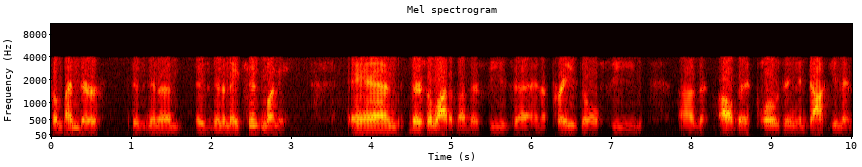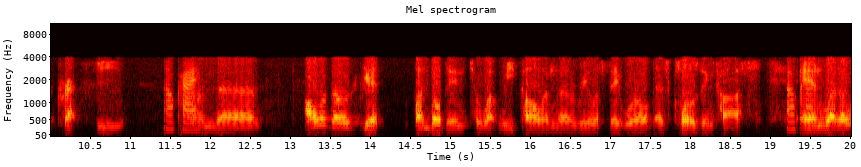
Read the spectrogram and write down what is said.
the lender is gonna is gonna make his money. And there's a lot of other fees, uh, an appraisal fee, uh, the, all the closing and document prep fee. Okay. Um, the, all of those get bundled into what we call in the real estate world as closing costs. Okay. And what a,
